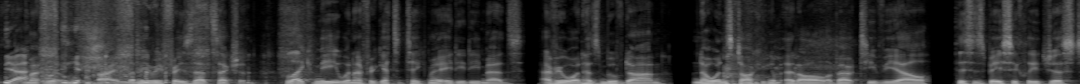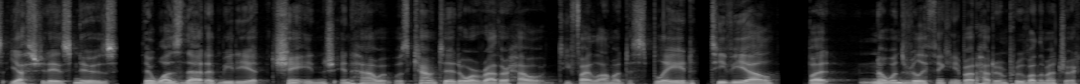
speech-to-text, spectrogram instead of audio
Yeah. My, all right, let me rephrase that section. Like me, when I forget to take my ADD meds, everyone has moved on. No one's talking at all about TVL. This is basically just yesterday's news. There was that immediate change in how it was counted, or rather, how DeFi Llama displayed TVL, but no one's really thinking about how to improve on the metric.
